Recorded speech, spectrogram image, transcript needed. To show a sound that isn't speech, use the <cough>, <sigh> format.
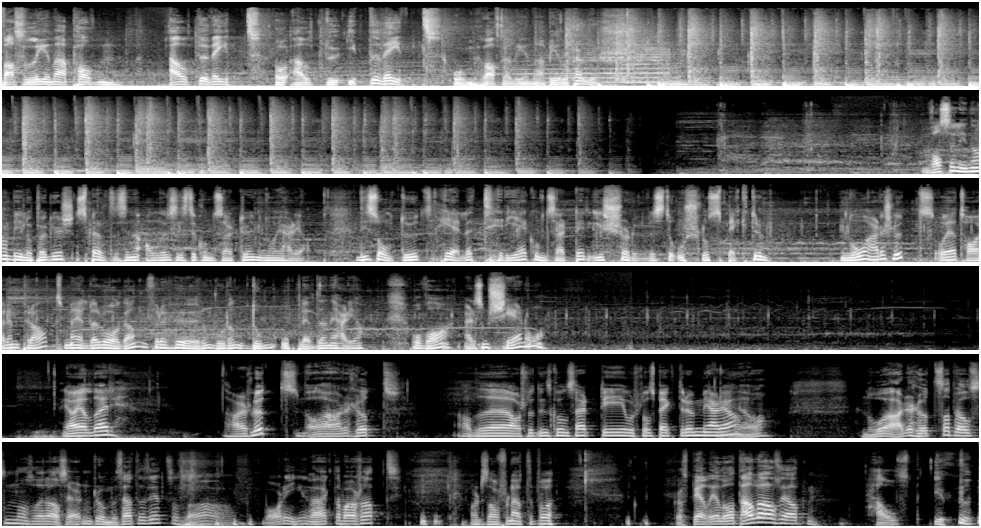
Vazelina-podden. Alt du veit, og alt du ikke veit om Vazelina Bilpuggers. Vazelina Bilopphuggers spilte sine aller siste konserter nå i helga. De solgte ut hele tre konserter i sjølveste Oslo Spektrum. Nå er det slutt, og jeg tar en prat med Eldar Vågan for å høre om hvordan de opplevde den i helga. Og hva er det som skjer nå? Ja, Eldar. Da er det slutt. Da er det slutt. Hadde avslutningskonsert i Oslo Spektrum i helga. Ja. Nå er det slutt, sa Pølsen, og så raserte han trommesettet sitt. Så da var det ingen vei tilbake. Hva sa for noe etterpå? Skal spille en låt til, da, sier han. Helst ute.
